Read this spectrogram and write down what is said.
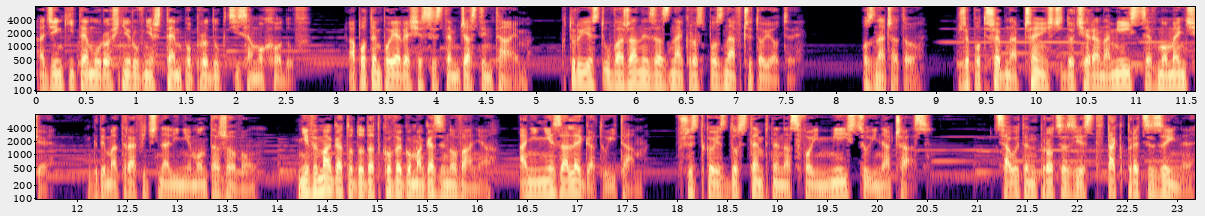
a dzięki temu rośnie również tempo produkcji samochodów. A potem pojawia się system Just in Time, który jest uważany za znak rozpoznawczy Toyoty. Oznacza to, że potrzebna część dociera na miejsce w momencie, gdy ma trafić na linię montażową. Nie wymaga to dodatkowego magazynowania, ani nie zalega tu i tam. Wszystko jest dostępne na swoim miejscu i na czas. Cały ten proces jest tak precyzyjny,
